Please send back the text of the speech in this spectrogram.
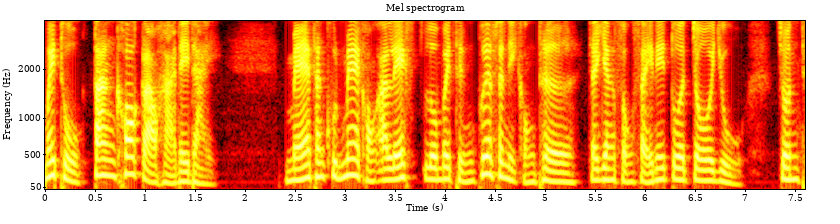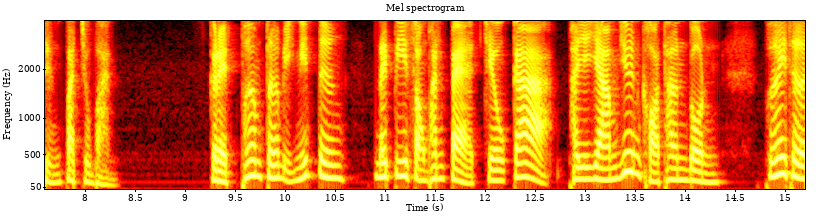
ไม่ถูกตั้งข้อกล่าวหาใด ๆ แม้ทั้งคุณแม่ของอเล็กซ์รวมไปถึงเพื่อนสนิทของเธอจะยังสงสัยในตัวโจอยู่ จนถึงปัจจุบัน เกรดเพิ่มเติมอีกนิดนึง ในปี 2008 เจลกาพยายามยื่นขอทานบน เพื่อให้เธอ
